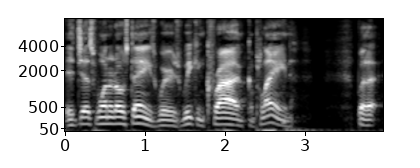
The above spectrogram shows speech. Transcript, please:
it's just one of those things where we can cry and complain, but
